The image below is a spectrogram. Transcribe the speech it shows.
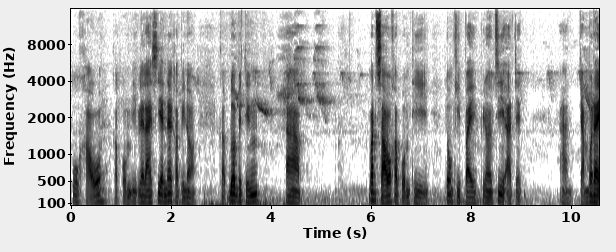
ภูเขาครับผมอีกหลายๆเซียนได้อครับพี่น้องครับรวมไปถึงวันเสาร์ครับผมที่ ลงคลิปไปพี่น้องที่อาจจะจำบ่ได้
